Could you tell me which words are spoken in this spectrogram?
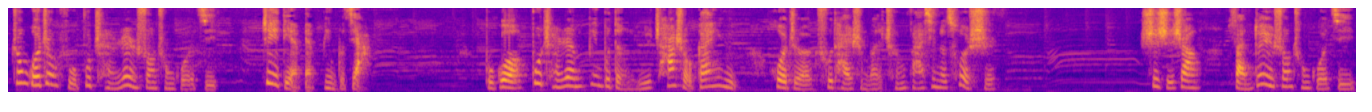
中国政府不承认双重国籍，这一点并不假。不过，不承认并不等于插手干预或者出台什么惩罚性的措施。事实上，反对双重国籍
